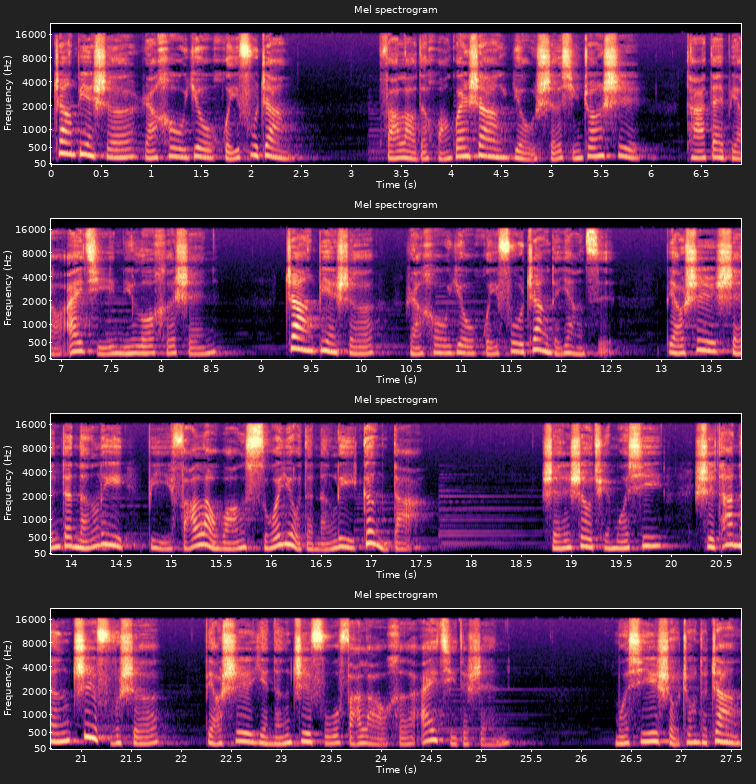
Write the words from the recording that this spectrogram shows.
杖变蛇，然后又回复杖。法老的皇冠上有蛇形装饰，它代表埃及尼罗河神。杖变蛇，然后又回复杖的样子，表示神的能力比法老王所有的能力更大。神授权摩西，使他能制服蛇。表示也能制服法老和埃及的神。摩西手中的杖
